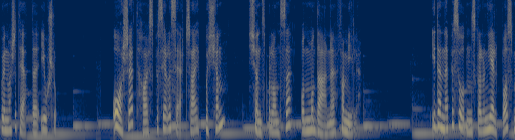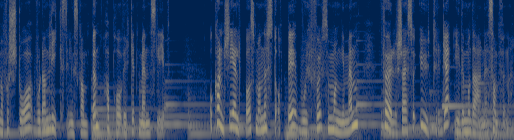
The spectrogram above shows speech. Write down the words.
på Universitetet i Oslo. Aarseth har spesialisert seg på kjønn, kjønnsbalanse og den moderne familie. I denne episoden skal hun hjelpe oss med å forstå hvordan likestillingskampen har påvirket menns liv. Og kanskje hjelpe oss med å nøste opp i hvorfor så mange menn føler seg så utrygge i det moderne samfunnet.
